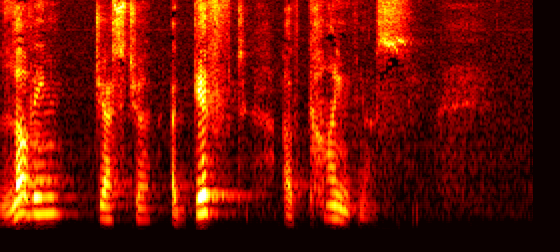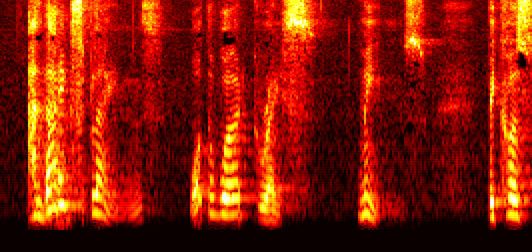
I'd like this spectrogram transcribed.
loving gesture, a gift of kindness. And that explains what the word grace means. Because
